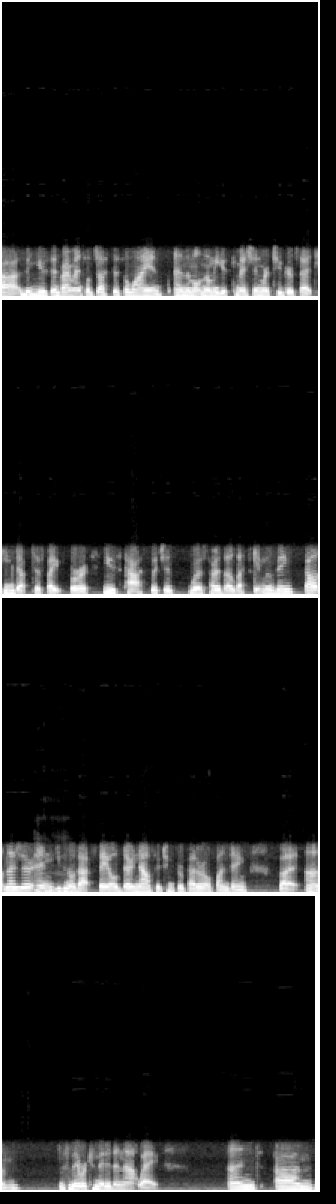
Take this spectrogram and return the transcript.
uh, the Youth Environmental Justice Alliance and the Multnomah Youth Commission were two groups that teamed up to fight for Youth Pass, which is was part of the Let's Get Moving ballot measure. And mm-hmm. even though that failed, they're now searching for federal funding. But um, so they were committed in that way. And um,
